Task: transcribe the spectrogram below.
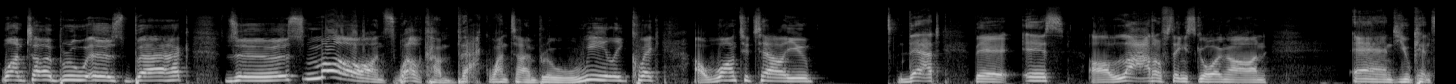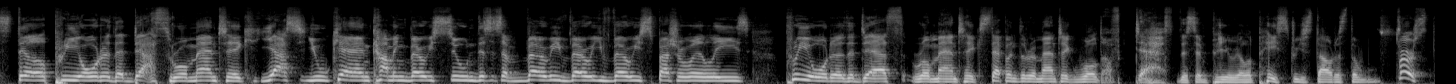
One Time Brew is back this month. Welcome back, One Time Brew. Really quick, I want to tell you that there is a lot of things going on. And you can still pre-order the death romantic. Yes you can. Coming very soon. This is a very very very special release. Pre-order the death romantic. Step into the romantic world of death. This imperial pastry stout is the first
